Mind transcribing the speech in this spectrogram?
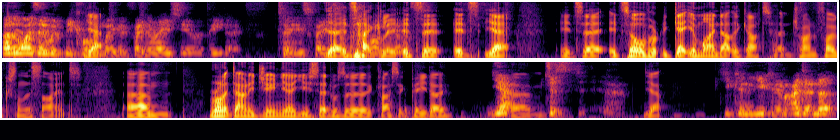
Otherwise, they wouldn't be calling Yeah. my good friend Horatio a pedo to his face. yeah, exactly. It's a, it's yeah, it's a, it's sort of a, get your mind out the gutter and try and focus on the science. Um, Ronald Downey Jr. You said was a classic pedo. Yeah, um, just Yeah, you can you can. I don't know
